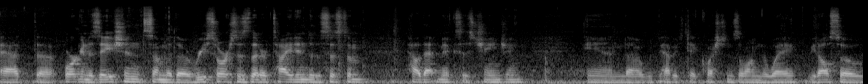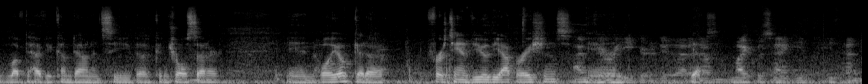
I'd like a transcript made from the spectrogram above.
at the organization, some of the resources that are tied into the system, how that mix is changing and uh, we'd be happy to take questions along the way. We'd also love to have you come down and see the control center in Holyoke, get a firsthand view of the operations. I'm very eager to do that. I Yes. know Mike was saying he'd, he'd been to it.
